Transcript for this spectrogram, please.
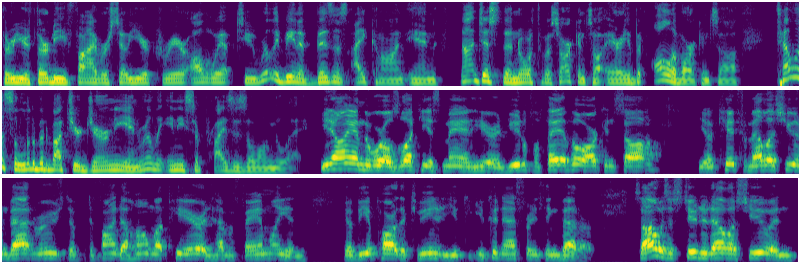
through your 35 or so year career all the way up to really being a business icon in not just the Northwest Arkansas area, but all of Arkansas. Tell us a little bit about your journey and really any surprises along the way. You know, I am the world's luckiest man here in beautiful Fayetteville, Arkansas you know, kid from LSU and Baton Rouge to, to find a home up here and have a family and you know be a part of the community. You, you couldn't ask for anything better. So I was a student at LSU, and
